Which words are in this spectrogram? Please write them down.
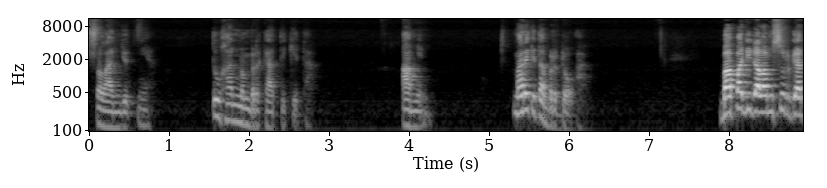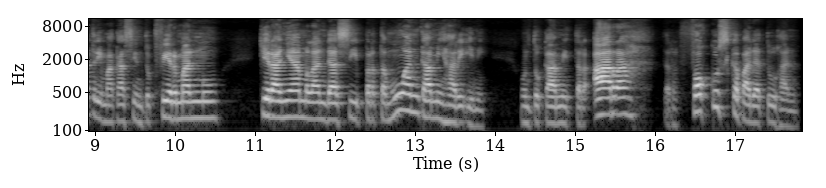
selanjutnya. Tuhan memberkati kita. Amin. Mari kita berdoa. Bapa di dalam surga, terima kasih untuk firman-Mu. Kiranya melandasi pertemuan kami hari ini. Untuk kami terarah, terfokus kepada Tuhan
